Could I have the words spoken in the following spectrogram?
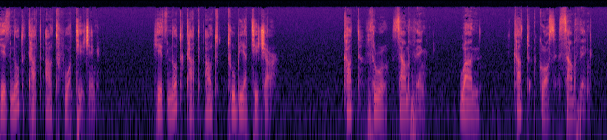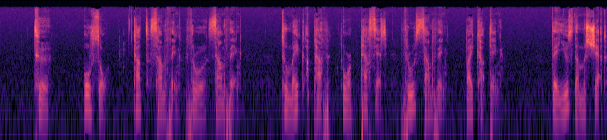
He is not cut out for teaching. He is not cut out to be a teacher. Cut through something. 1. Cut across something. 2. Also, cut something through something. To make a path or passage through something by cutting. They used a machete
